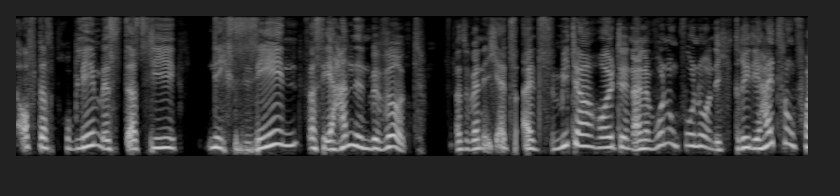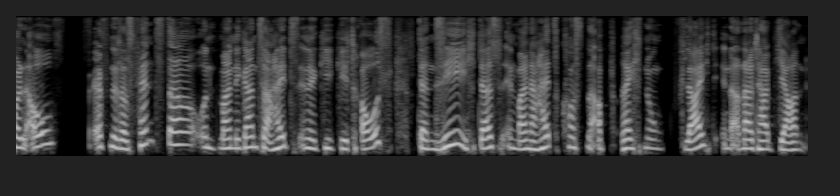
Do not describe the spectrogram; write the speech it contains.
oft das Problem ist, dass sie nicht sehen, was ihr Handeln bewirkt. Also wenn ich jetzt als Mieter heute in einer Wohnung wohne und ich drehe die Heizung voll auf, öffne das Fenster und meine ganze Heizenergie geht raus, dann sehe ich das in meiner Heizkostenabrechnung vielleicht in anderthalb Jahren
